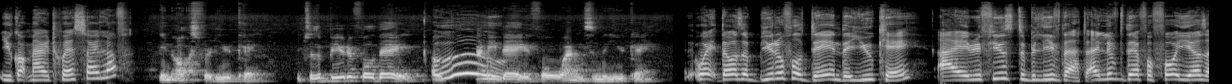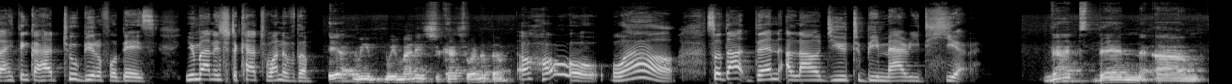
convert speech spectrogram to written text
You got married where, sorry, love? in Oxford, UK, which was a beautiful day. Ooh. Sunny day for once in the UK. Wait, there was a beautiful day in the UK. I refuse to believe that. I lived there for four years. I think I had two beautiful days. You managed to catch one of them. Yeah, we, we managed to catch one of them. Oh, wow. So that then allowed you to be married here. That then, um,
